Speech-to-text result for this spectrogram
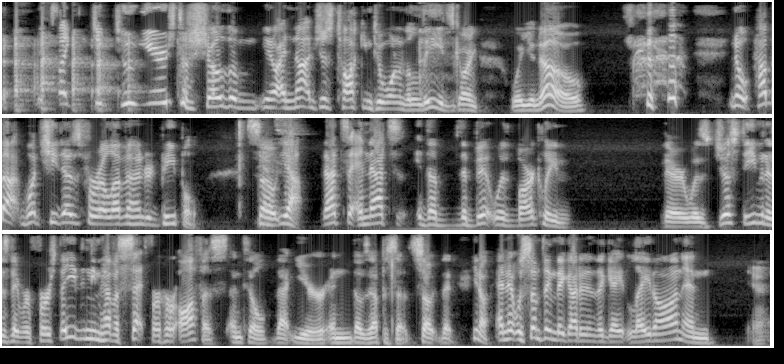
It's like took two years to show them, you know, and not just talking to one of the leads, going, "Well, you know." no, how about what she does for 1,100 people? So yeah, that's and that's the the bit with Barclay. There was just even as they were first, they didn't even have a set for her office until that year and those episodes. So that you know, and it was something they got into the gate late on, and Yeah.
